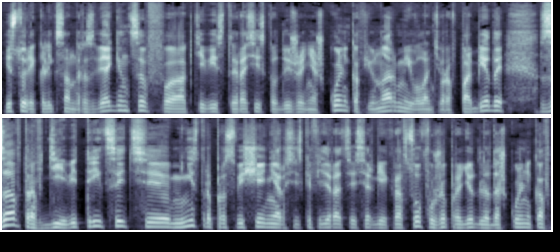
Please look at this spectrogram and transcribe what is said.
историк Александр Звягинцев, активисты российского движения школьников, юнармии, волонтеров Победы. Завтра в 9.30 министр просвещения Российской Федерации Сергей Кравцов уже пройдет для дошкольников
